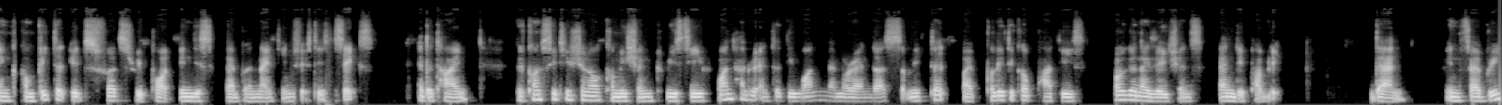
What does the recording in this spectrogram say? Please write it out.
and completed its first report in December 1956. At the time, the Constitutional Commission received 131 memoranda submitted by political parties organizations, and the public. Then, in February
